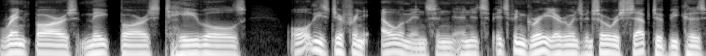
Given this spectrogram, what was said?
rent bars, make bars, tables, all these different elements, and, and it's it's been great. Everyone's been so receptive because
